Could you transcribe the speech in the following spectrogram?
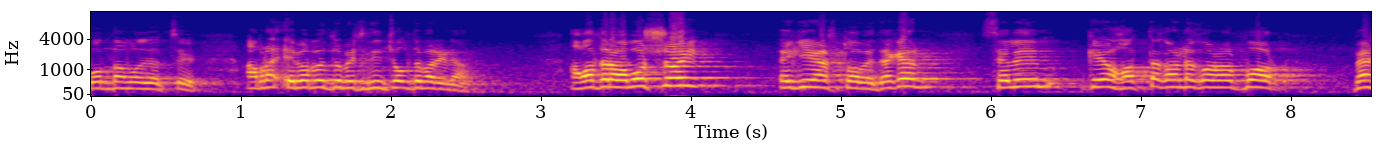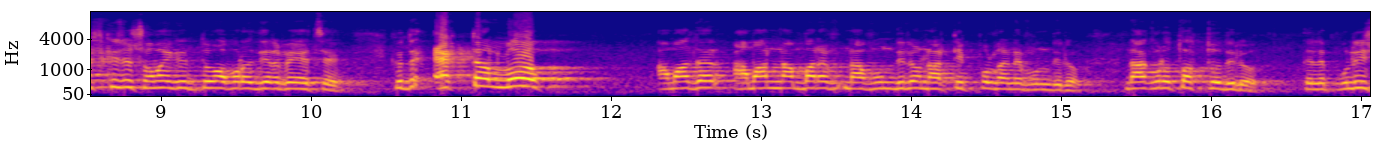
বদনাম হয়ে যাচ্ছে। আমরা এভাবে তো বেশি দিন চলতে পারি না। আমাদের অবশ্যই এগিয়ে আসতে হবে। দেখেন সেলিমকে হত্যাকাণ্ড করার পর বেশ কিছু সময় কিন্তু অপরাধীরা পেয়েছে। কিন্তু একটা লোক আমাদের, আমার নাম্বারে না ফোন দিল, না টিপ্পল লাইনে ফোন দিল, না কোনো তথ্য দিল। তাহলে পুলিশ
